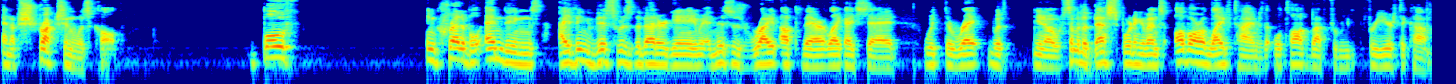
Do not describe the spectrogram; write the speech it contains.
and obstruction was called. Both incredible endings. I think this was the better game, and this is right up there, like I said, with the right with you know some of the best sporting events of our lifetimes that we'll talk about for for years to come.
